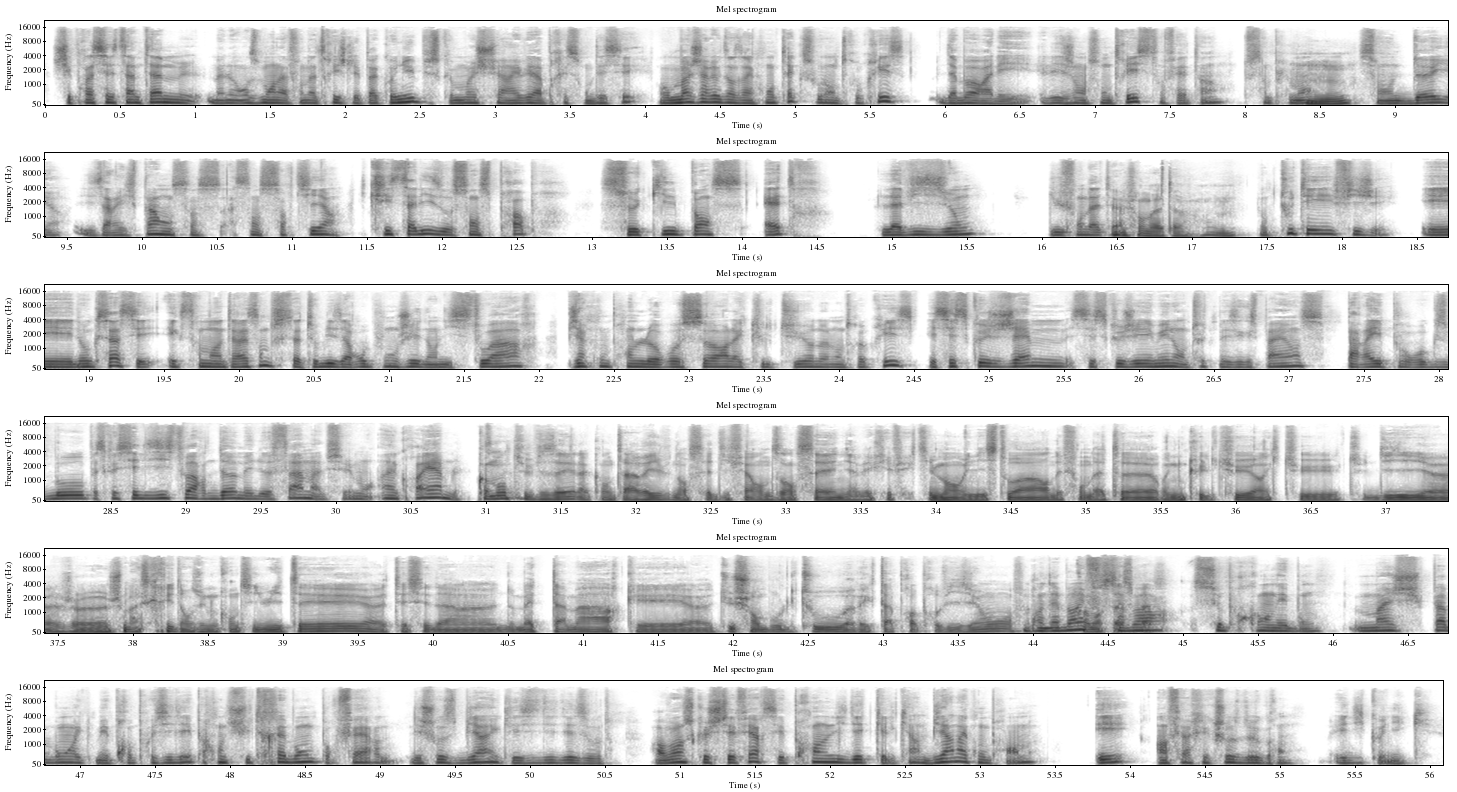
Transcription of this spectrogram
Chez Princess Tam malheureusement, la fondatrice, je l'ai pas connue puisque moi, je suis arrivé après son décès. Donc moi, j'arrive dans un contexte où l'entreprise, d'abord, les gens sont tristes, en fait, hein, tout simplement. Mhm. Ils sont en deuil. Ils n'arrivent pas à s'en sortir. Ils cristallisent au sens propre ce qu'ils pensent être la vision du fondateur. fondateur. Mm. Donc tout est figé. Et donc ça, c'est extrêmement intéressant parce que ça t'oblige à replonger dans l'histoire, bien comprendre le ressort, la culture de l'entreprise. Et c'est ce que j'aime, c'est ce que j'ai aimé dans toutes mes expériences. Pareil pour Oxbow, parce que c'est des histoires d'hommes et de femmes absolument incroyables. Comment tu faisais là quand tu arrives dans ces différentes enseignes avec effectivement une histoire, des fondateurs, une culture, et que tu, tu dis euh, je, je m'inscris dans une continuité, euh, tu essaies de, mettre ta marque et euh, tu chamboules tout avec ta propre vision. Enfin, bon, d'abord, il faut savoir ce pourquoi on est bon. Moi, je suis pas bon avec mes propres idées. Par contre, je suis très bon pour faire des choses bien avec les idées des autres. En revanche, ce que je sais faire, c'est prendre l'idée de quelqu'un, bien la comprendre et en faire quelque chose de grand et d'iconique.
